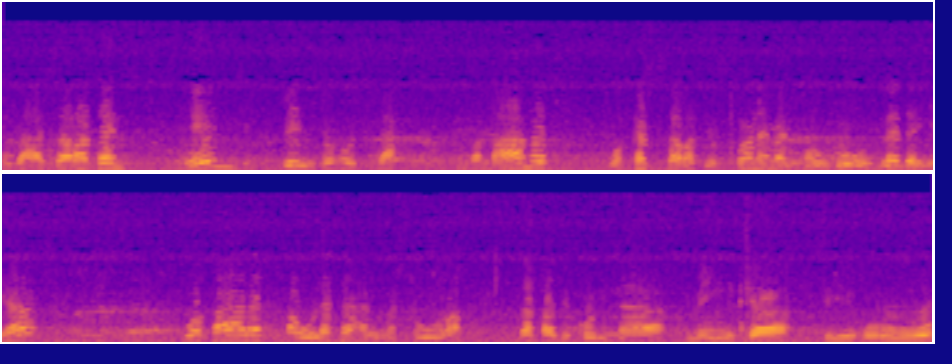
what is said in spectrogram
مباشرة هند بنت عتبة. فقامت وكسرت الصنم الموجود لديها وقالت قولتها المشهورة لقد كنا منك في غرور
